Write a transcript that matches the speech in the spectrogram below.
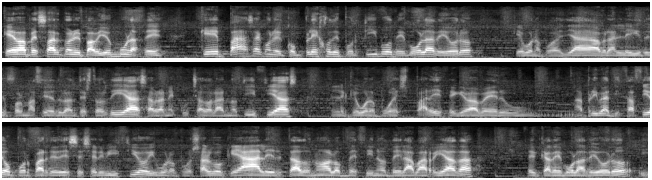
qué va a pasar con el pabellón Mulacén, qué pasa con el complejo deportivo de Bola de Oro, que bueno, pues ya habrán leído informaciones durante estos días, habrán escuchado las noticias, en el que bueno, pues parece que va a haber una privatización por parte de ese servicio y bueno, pues algo que ha alertado ¿no? a los vecinos de la barriada cerca de Bola de Oro y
